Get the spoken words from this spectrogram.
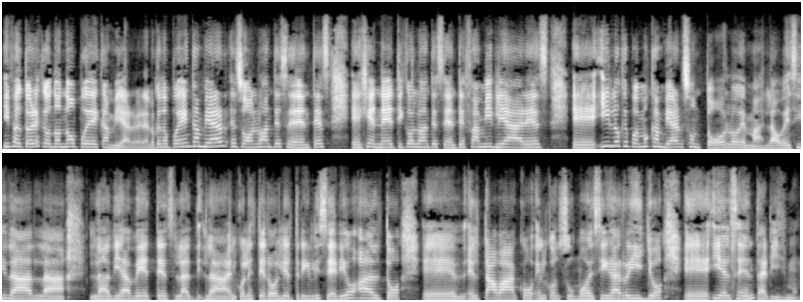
y factores que uno no puede cambiar, ¿verdad? Lo que no pueden cambiar son los antecedentes eh, genéticos, los antecedentes familiares eh, y lo que podemos cambiar son todo lo demás, la obesidad, la, diabetes, la, el colesterol y el triglicérido alto, eh, el tabaco, el consumo de cigarrillo y el sedentarismo.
